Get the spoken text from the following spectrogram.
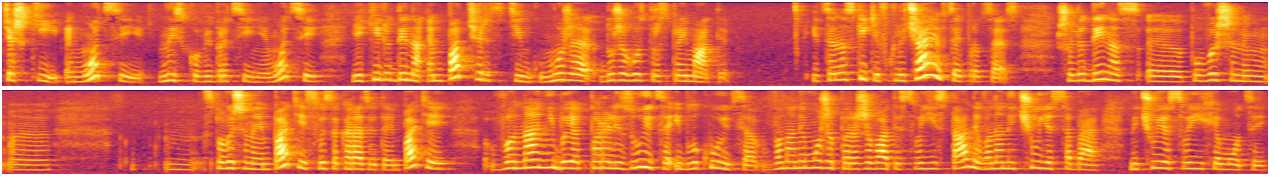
тяжкі емоції, низьковібраційні емоції, які людина емпат через стінку може дуже гостро сприймати. І це наскільки включає в цей процес, що людина з е, повишеним. Е, з повишеною емпатією, з високоразвитою емпатією, вона ніби як паралізується і блокується. Вона не може переживати свої стани, вона не чує себе, не чує своїх емоцій,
